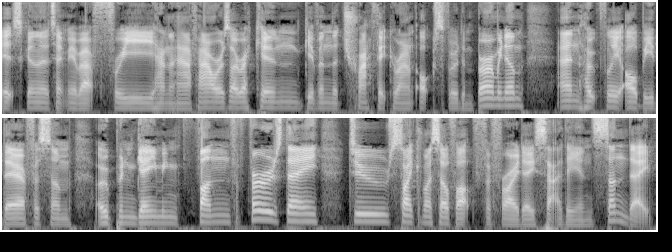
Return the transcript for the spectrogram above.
it's going to take me about three and a half hours, I reckon, given the traffic around Oxford and Birmingham. And hopefully, I'll be there for some open gaming fun for Thursday to psych myself up for Friday, Saturday, and Sunday.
